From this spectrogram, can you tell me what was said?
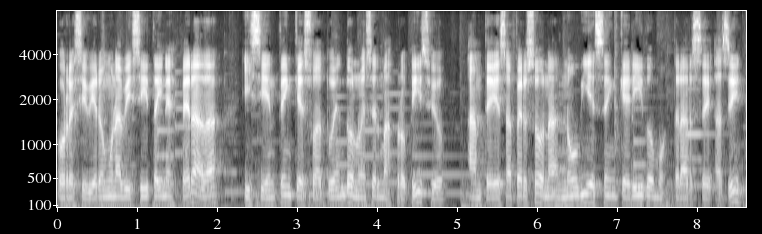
o recibieron una visita inesperada y sienten que su atuendo no es el más propicio. Ante esa persona no hubiesen querido mostrarse así,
